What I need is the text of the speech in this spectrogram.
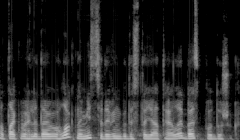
Отак виглядає углок на місці, де він буде стояти, але без подушок.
